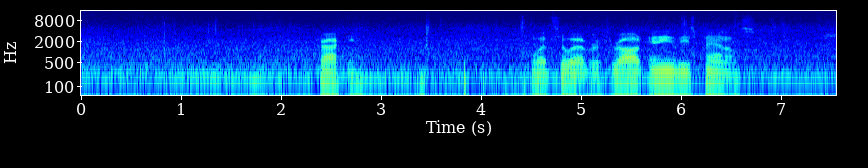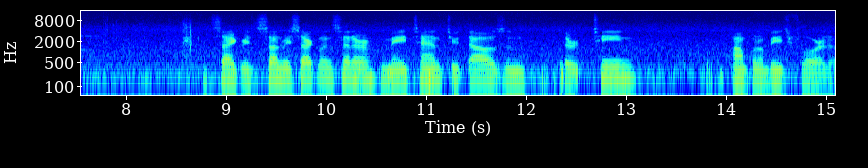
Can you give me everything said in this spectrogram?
cracking whatsoever throughout any of these panels. Sun Recycling Center, May 10, 2013, Pompano Beach, Florida.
